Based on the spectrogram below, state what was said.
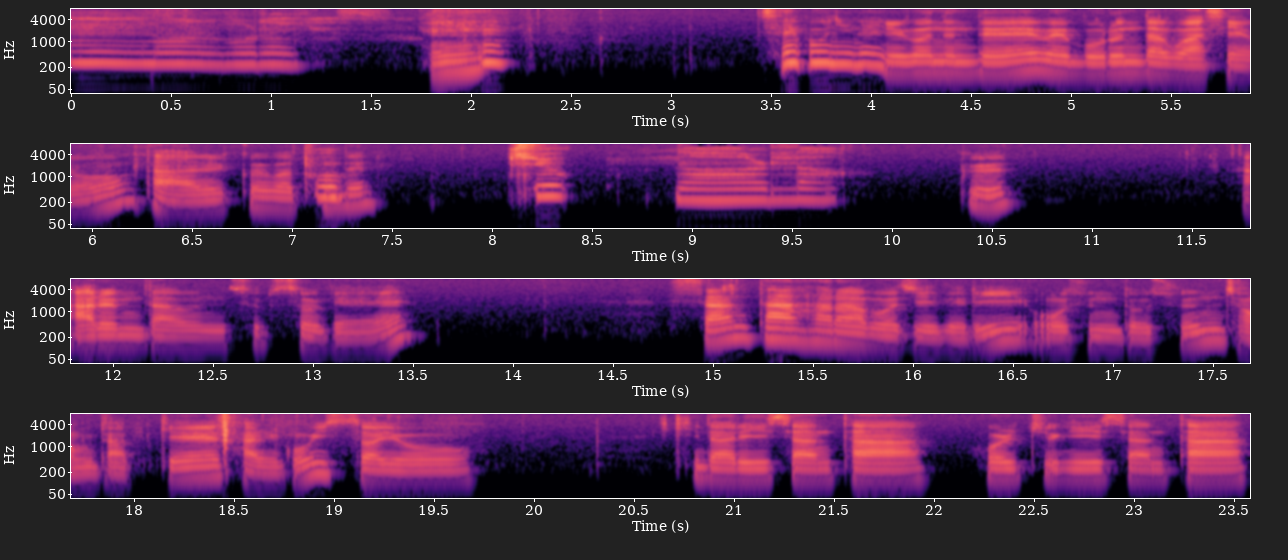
음, 뭘 모르겠어. 에? 세 번이나 읽었는데 왜 모른다고 하세요? 다 알 것 같은데. 쭉 날아. 끝. 아름다운 숲속에 산타 할아버지들이 오순도순 정답게 살고 있어요. 키다리 산타, 홀쭉이 산타,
